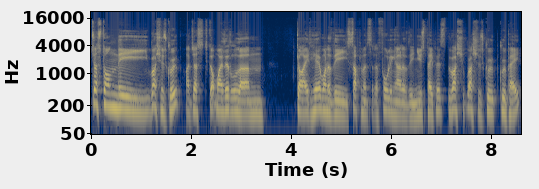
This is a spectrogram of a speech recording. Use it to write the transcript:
just on the Russia's group, I've just got my little um, guide here, one of the supplements that are falling out of the newspapers. The Russia, Russia's group, Group A,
